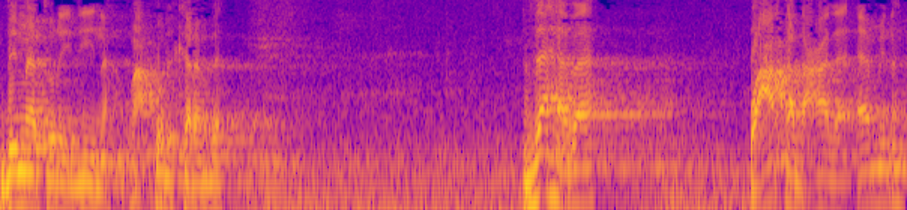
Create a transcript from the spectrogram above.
بما تريدينه. معقول الكلام ده؟ ذهب وعقد على آمنة.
